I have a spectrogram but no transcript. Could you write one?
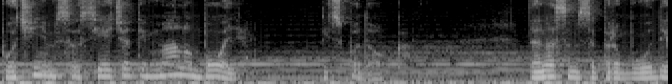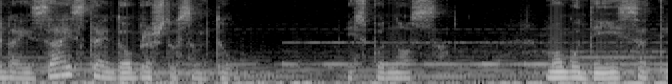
počinjem se osjećati malo bolje ispod oka. Danas sam se probudila i zaista je dobro što sam tu, ispod nosa. Mogu disati,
